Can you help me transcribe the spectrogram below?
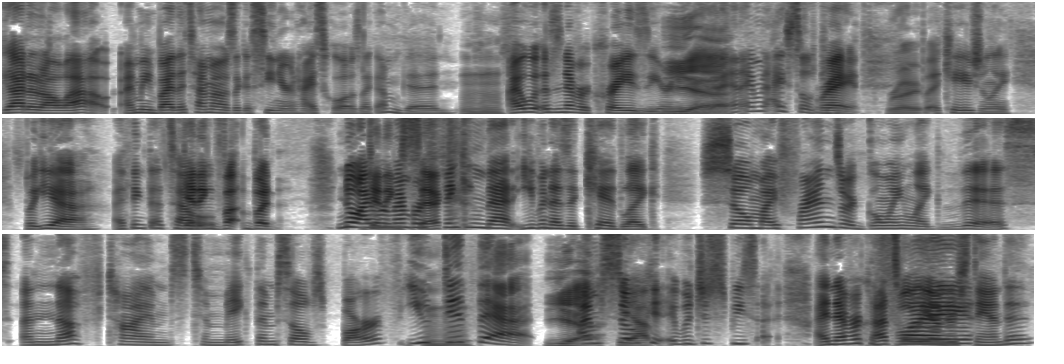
got it all out. I mean, by the time I was like a senior in high school, I was like, I'm good. Mhm. I was never crazy or anything. Yeah. Like that. And I mean, I still drink, Right. Right. but occasionally. But yeah, I think that's how Getting vi- but no, I getting remember sick? thinking that even as a kid, like, so my friends are going like this enough times to make themselves barf. You Mm-hmm. Mhm. did that. Yeah. I'm so. Yep. ki- It would just be. I never could That's fully why- understand it.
